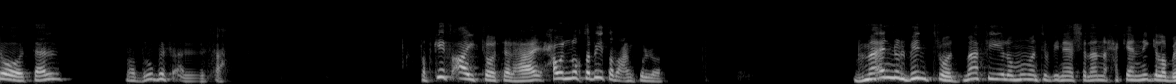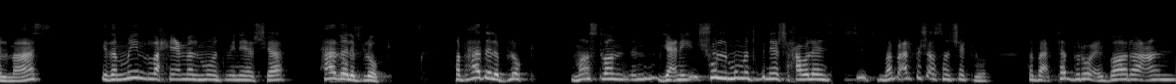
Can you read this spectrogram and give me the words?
total مضروبه في الفا طب كيف i total هاي؟ حول النقطه b طبعا كله. بما إنه ال bent rod ما في له moment of inertia لأنه حكينا neglect ال mass إذا مين راح يعمل moment of inertia هذا block. ال block. طب هذا ال block ما أصلا يعني شو ال moment of inertia حوالين ما بعرفش أصلا شكله. فبعتبره عبارة عن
